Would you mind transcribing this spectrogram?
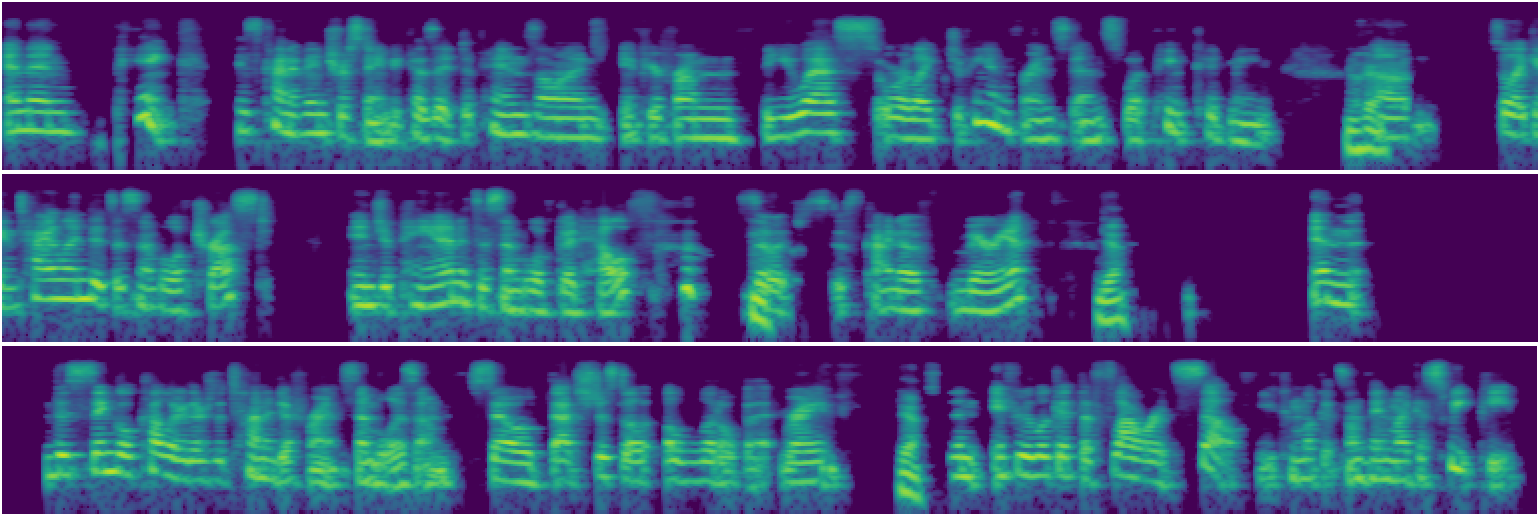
And then pink is kind of interesting because it depends on if you're from the US or like Japan, for instance, what pink could mean. Okay. Um, so, like in Thailand, it's a symbol of trust. In Japan, it's a symbol of good health. so hmm. it's just kind of variant. Yeah. And the single color, there's a ton of different symbolism. So that's just a, a little bit, right? Yeah. So then, if you look at the flower itself, you can look at something like a sweet pea.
